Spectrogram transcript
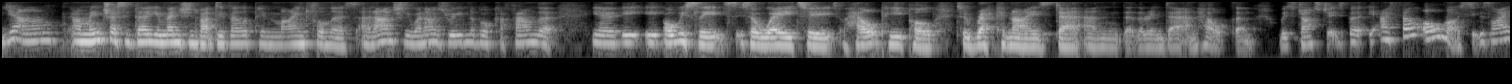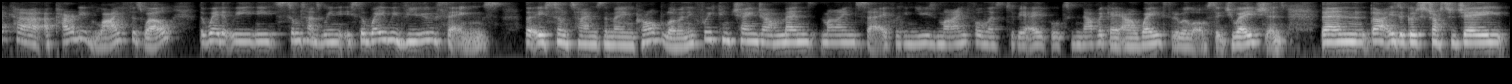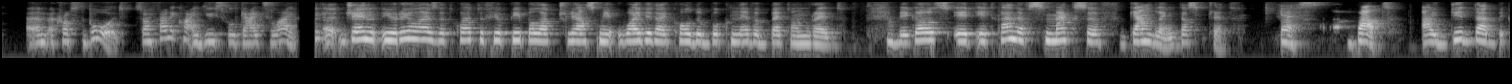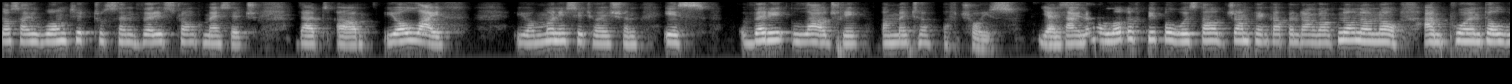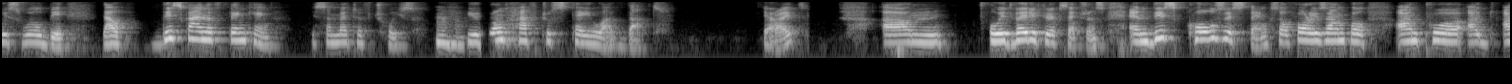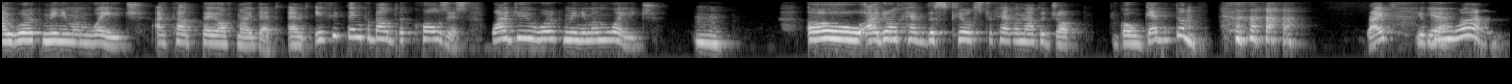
Yeah, I'm, I'm interested there. You mentioned about developing mindfulness. And actually, when I was reading the book, I found that, you know, it, it obviously it's, it's, a way to help people to recognize debt and that they're in debt and help them with strategies. But I felt almost it was like a, a parody of life as well. The way that we need sometimes we it's the way we view things that is sometimes the main problem. And if we can change our men- mindset, if we can use mindfulness to be able to navigate our way through a lot of situations, then that is a good strategy um, across the board. So I found it quite a useful guide to life. Uh, Jane, you realize that quite a few people actually ask me, why did I call the book Never Bet on Red? Mm-hmm. Because it, it kind of smacks of gambling, doesn't it? Yes. But I did that because I wanted to send very strong message that uh, your life your money situation is very largely a matter of choice. Yes. And I know a lot of people will start jumping up and down, going, no, no, no, I'm poor and always will be. Now, this kind of thinking is a matter of choice. Mm-hmm. You don't have to stay like that. Yeah. Right? Um, with very few exceptions. And this causes things. So, for example, I'm poor, I, I work minimum wage, I can't pay off my debt. And if you think about the causes, why do you work minimum wage? Mm-hmm. Oh, I don't have the skills to have another job. Go get them. right? You yeah. can learn.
